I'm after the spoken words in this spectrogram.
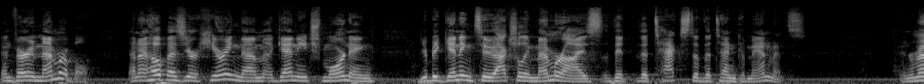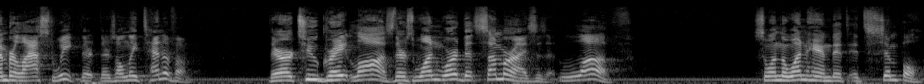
and very memorable. And I hope as you're hearing them again each morning, you're beginning to actually memorize the, the text of the Ten Commandments. And remember last week, there, there's only 10 of them. There are two great laws. There's one word that summarizes it love. So, on the one hand, it, it's simple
